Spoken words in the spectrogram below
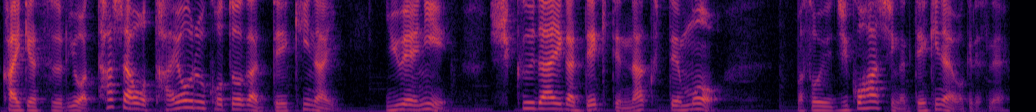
解決する要は他者を頼ることができないゆえに宿題ができてなくても、まあ、そういう自己発信ができないわけですね。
